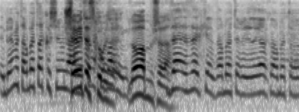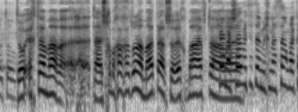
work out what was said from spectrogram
הם באמת הרבה יותר קשים שהם יתעסקו בזה, לא הממשלה. זה, זה, כן, זה הרבה יותר, יהיה הרבה יותר טוב. טוב, איך אתה, מה, אתה, יש לך מחר חתונה, מה אתה עכשיו, איך, מה, איפה אתה... כן, עכשיו הבאתי את המכנסיים, רק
